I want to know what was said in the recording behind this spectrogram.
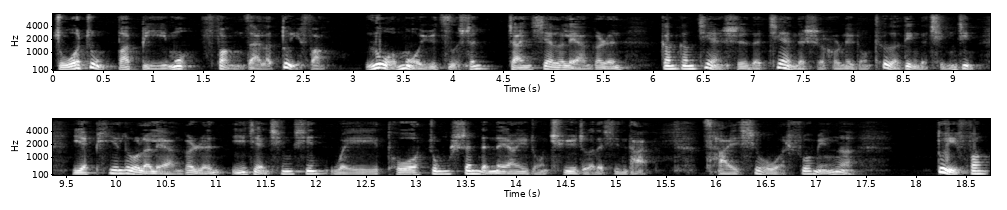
着重把笔墨放在了对方，落墨于自身，展现了两个人。刚刚见识的见的时候那种特定的情境，也披露了两个人一见倾心、委托终身的那样一种曲折的心态。彩绣啊，说明啊，对方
